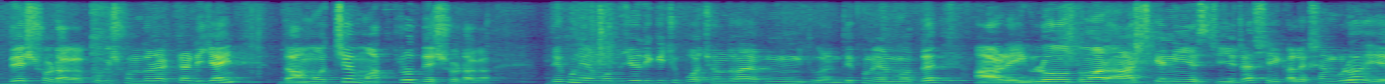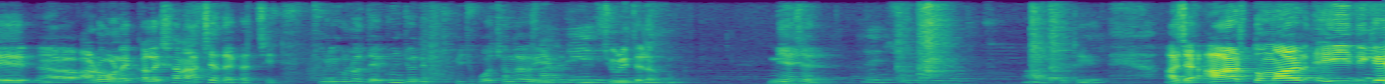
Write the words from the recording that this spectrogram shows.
দেড়শো টাকা। খুবই সুন্দর একটা ডিজাইন। দাম হচ্ছে মাত্র দেড়শো টাকা। দেখুন এর মধ্যে যদি কিছু পছন্দ হয় আপনি নিতে পারেন। দেখুন এর মধ্যে আর এইগুলো তোমার আজকে নিয়ে এসেছি যেটা সেই কালেকশানগুলো এ আরও অনেক কালেকশান আছে দেখাচ্ছি। চুড়িগুলো দেখুন যদি কিছু পছন্দ হয় ওই চুড়িতে রাখুন। নিয়েছেন? আচ্ছা ঠিক আছে। আচ্ছা আর তোমার এই দিকে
